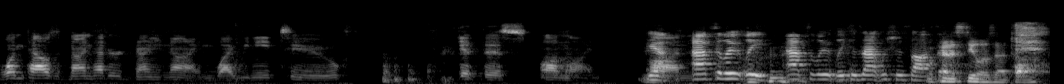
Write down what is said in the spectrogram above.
1,999 why we need to get this online. Yeah, On- absolutely, absolutely, because that was just awesome. What kind of steel is that, Thomas?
